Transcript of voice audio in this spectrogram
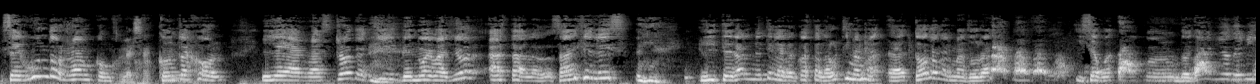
Segundo round con, contra Hulk, le arrastró de aquí, de Nueva York hasta Los Ángeles, literalmente le arrancó hasta la última, arma- eh, toda la armadura, y se aguantó, cuando ya vio débil,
